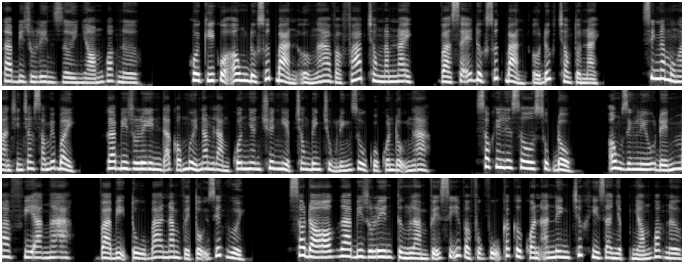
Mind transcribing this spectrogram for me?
Gabizulin rời nhóm Wagner. Hồi ký của ông được xuất bản ở Nga và Pháp trong năm nay và sẽ được xuất bản ở Đức trong tuần này. Sinh năm 1967, Gabizulin đã có 10 năm làm quân nhân chuyên nghiệp trong binh chủng lính dù của quân đội Nga. Sau khi Liên Xô sụp đổ, ông dính líu đến mafia Nga và bị tù 3 năm về tội giết người. Sau đó, Gabizulin từng làm vệ sĩ và phục vụ các cơ quan an ninh trước khi gia nhập nhóm Wagner.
